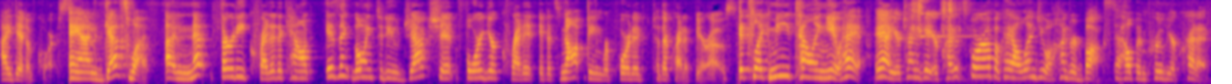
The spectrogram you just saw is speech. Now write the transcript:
I did, of course. And guess what? A net 30 credit account isn't going to do jack shit for your credit if it's not being reported to the credit bureaus. It's like me telling you, hey, yeah, you're trying to get your credit score up? Okay, I'll lend you a hundred bucks to help improve your credit.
